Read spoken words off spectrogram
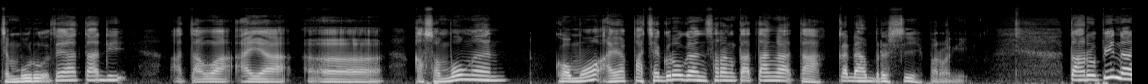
cemburu teh tadi atau aya eh, kasombongan. Komo aya pacegrogan sarang tatangga tah kedah bersih parogi. Tahrupina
